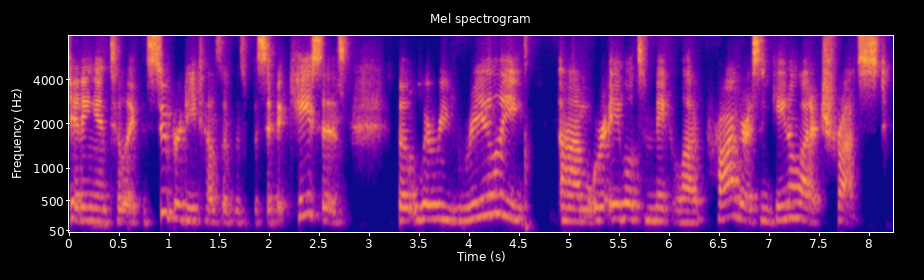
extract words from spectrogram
getting into like the super details of the specific cases, but where we really um, were able to make a lot of progress and gain a lot of trust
